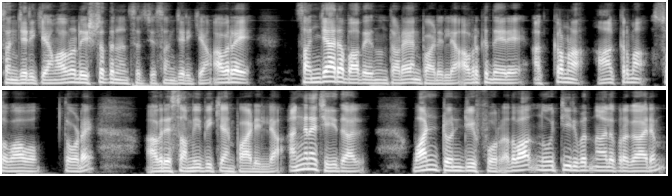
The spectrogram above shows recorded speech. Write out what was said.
സഞ്ചരിക്കാം അവരുടെ ഇഷ്ടത്തിനനുസരിച്ച് സഞ്ചരിക്കാം. അവരെ സഞ്ചാരപാതയൊന്നും തടയാൻ പാടില്ല. അവർക്ക് നേരെ ആക്രമണ ആക്രമ സ്വഭാവത്തോടെ അവരെ സമീപിക്കാൻ പാടില്ല. അങ്ങനെ ചെയ്താൽ വൺ ട്വന്റി ഫോർ അഥവാ നൂറ്റി ഇരുപത്തിനാല് പ്രകാരം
